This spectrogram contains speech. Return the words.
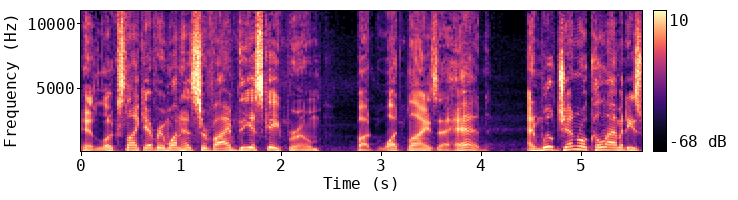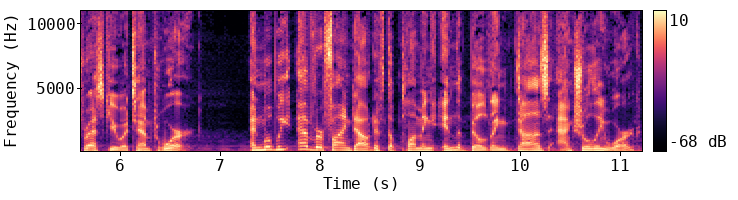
It looks like everyone has survived the escape room, but what lies ahead? And will General Kalamity's rescue attempt work? And will we ever find out if the plumbing in the building does actually work?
